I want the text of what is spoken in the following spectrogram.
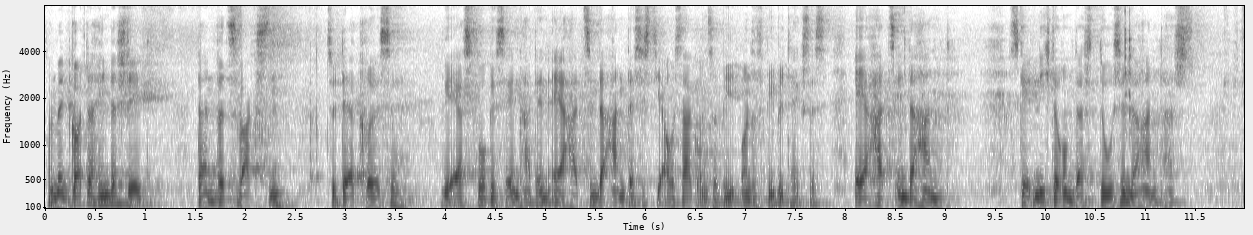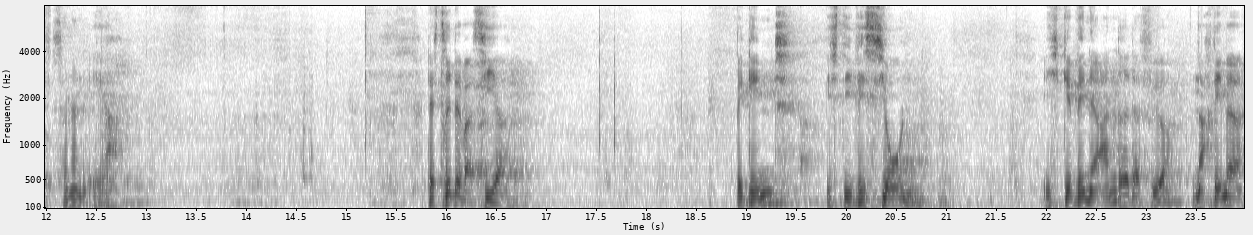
Und wenn Gott dahinter steht, dann wird es wachsen zu der Größe, wie er es vorgesehen hat, denn er hat es in der Hand. Das ist die Aussage unseres Bibeltextes. Er hat es in der Hand. Es geht nicht darum, dass du es in der Hand hast, sondern er. Das dritte, was hier beginnt, ist die Vision. Ich gewinne andere dafür. Nachdem er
